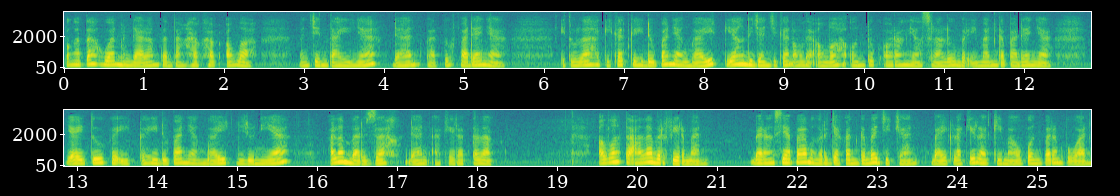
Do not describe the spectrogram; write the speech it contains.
pengetahuan mendalam tentang hak-hak Allah, mencintainya dan patuh padanya. Itulah hakikat kehidupan yang baik yang dijanjikan oleh Allah untuk orang yang selalu beriman kepadanya, yaitu ke kehidupan yang baik di dunia, alam barzakh, dan akhirat kelak. Allah Ta'ala berfirman, Barang siapa mengerjakan kebajikan, baik laki-laki maupun perempuan,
